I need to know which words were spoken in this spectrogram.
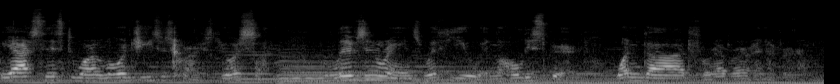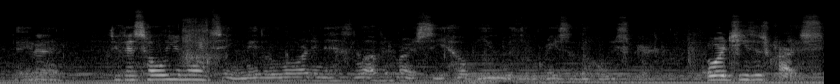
We ask this through our Lord Jesus Christ, your Son, who lives and reigns with you in the Holy Spirit, one God, forever and ever. Amen. Through this holy anointing, may the Lord in his love and mercy help you with the grace of the Holy Spirit. Lord Jesus Christ,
